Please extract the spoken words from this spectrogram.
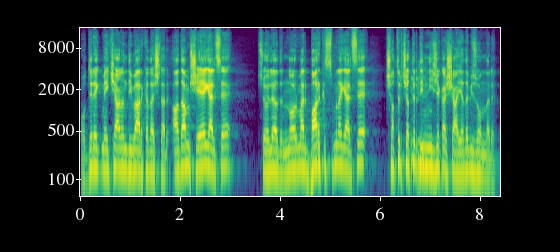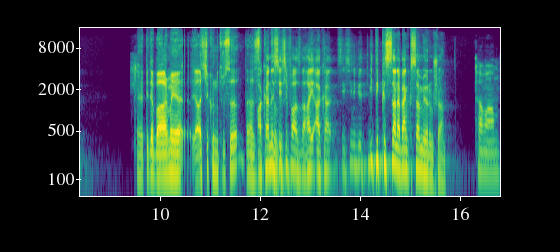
O direkt mekanın dibi arkadaşlar. Adam şeye gelse söyle adını normal bar kısmına gelse çatır çatır dinleyecek aşağı ya da biz onları. Evet, bir de bağırmayı açık unutursa daha sıkıntı Akan'ın olur. sesi fazla. Hay Aka sesini bir, bir tık kıssana ben kısamıyorum şu an. Tamam.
